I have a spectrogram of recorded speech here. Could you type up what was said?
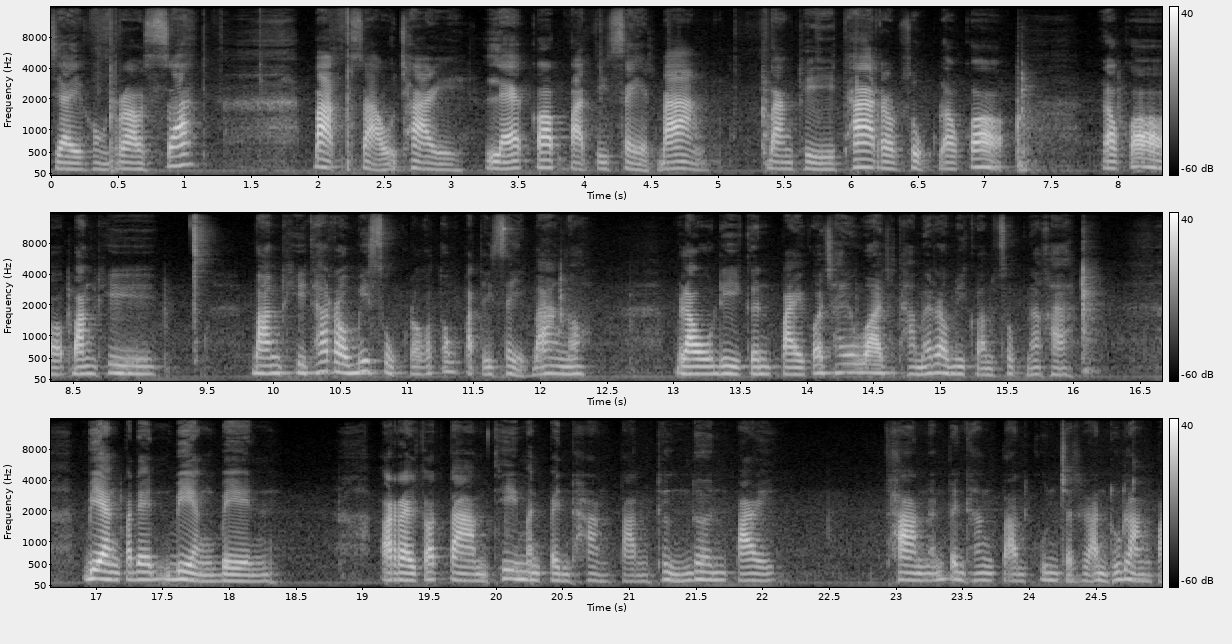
ใจของเราซะปักเสาชัยและก็ปฏิเสธบ้าง บางทีถ้าเราสุขเราก็ เราก็บางทีบางทีถ้าเราไม่สุขเราก็ต้องปฏิเสธบ้างเนาะเราดีเกินไปก็ใช่ว่าจะทำให้เรามีความสุขนะคะ เบี่ยงประเด็นเบี่ยงเบน อะไรก็ตามที่มันเป็นทางตันถึงเดินไป ทางนั้นเป็นทางตันคุณจะดันทุลังไป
